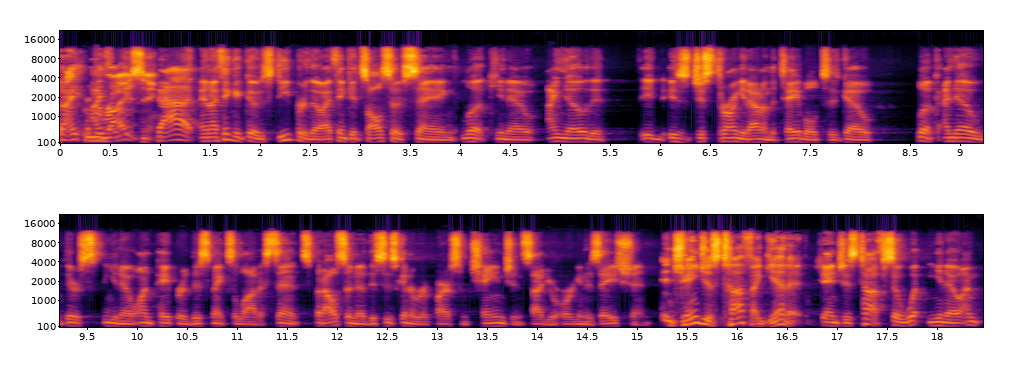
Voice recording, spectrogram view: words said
But I, I rising that, and I think it goes deeper though. I think it's also saying, look, you know, I know that it is just throwing it out on the table to go, look, I know there's, you know, on paper, this makes a lot of sense, but I also know this is going to require some change inside your organization. And change is tough. I get it. Change is tough. So what, you know, I'm,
